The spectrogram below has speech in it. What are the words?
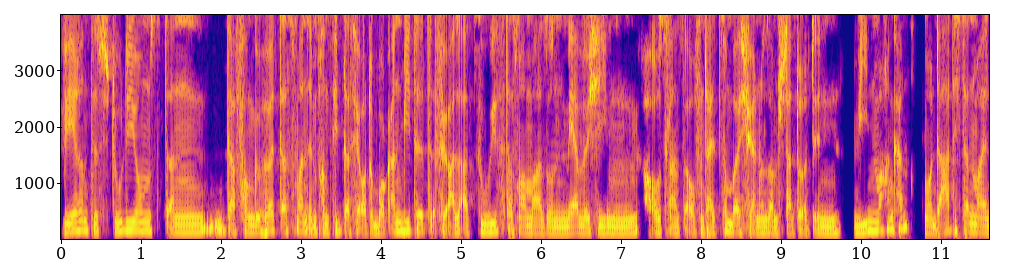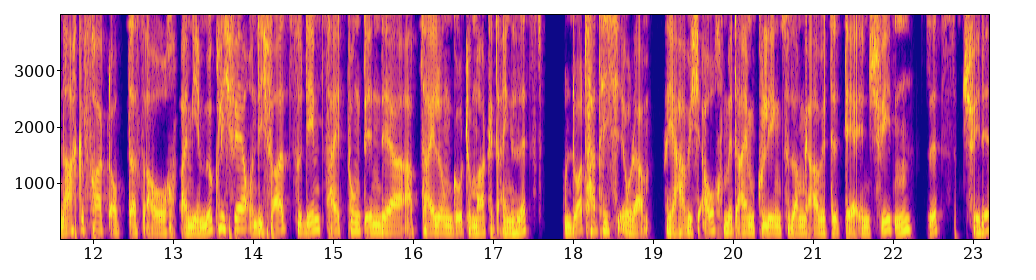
während des Studiums dann davon gehört, dass man im Prinzip das ja Autobock anbietet für alle Azubis, dass man mal so einen mehrwöchigen Auslandsaufenthalt zum Beispiel an unserem Standort in Wien machen kann. Und da hatte ich dann mal nachgefragt, ob das auch bei mir möglich wäre. Und ich war zu dem Zeitpunkt in der Abteilung Go-to-Market eingesetzt. Und dort hatte ich oder ja, habe ich auch mit einem Kollegen zusammengearbeitet, der in Schweden sitzt, Schwede.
